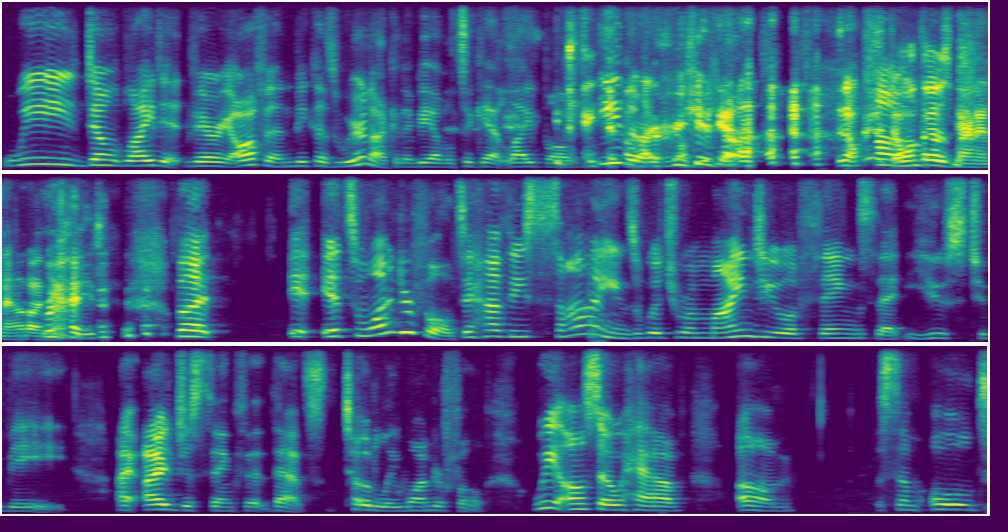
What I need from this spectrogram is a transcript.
we don't light it very often because we're not going to be able to get light bulbs either. Light bulb. You know? yeah. don't, don't um, want those burning out on you. Right. but it, it's wonderful to have these signs which remind you of things that used to be. I, I just think that that's totally wonderful. We also have um, some old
